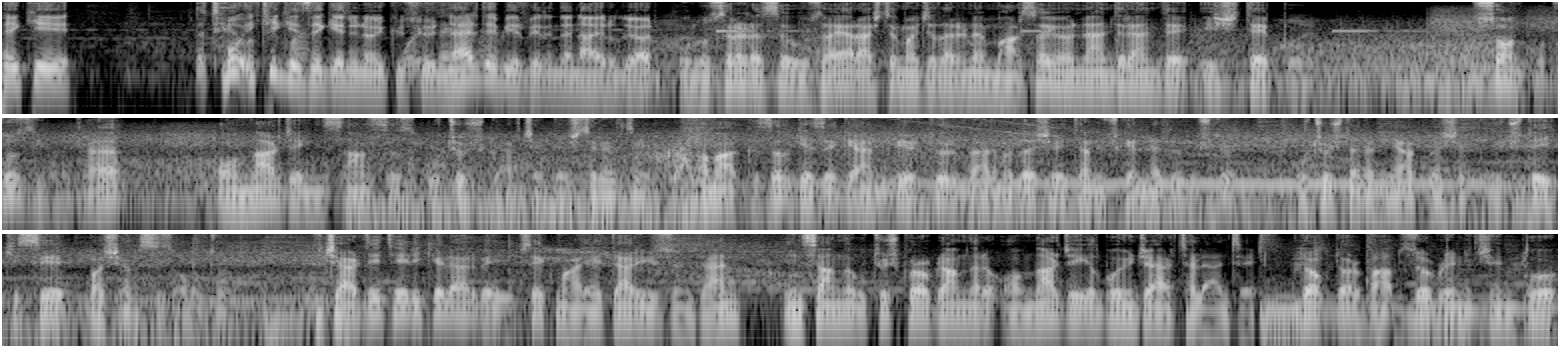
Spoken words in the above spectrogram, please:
Peki bu iki gezegenin öyküsü nerede birbirinden ayrılıyor? Uluslararası uzay araştırmacılarını Mars'a yönlendiren de işte bu. Son 30 yılda onlarca insansız uçuş gerçekleştirildi. Ama kızıl gezegen bir tür Bermuda şeytan üçgenine dönüştü. Uçuşların yaklaşık üçte ikisi başarısız oldu. İçerdiği tehlikeler ve yüksek maliyetler yüzünden insanlı uçuş programları onlarca yıl boyunca ertelendi. Dr. Bob Zubrin için bu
